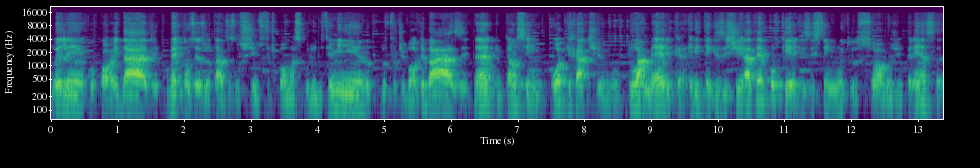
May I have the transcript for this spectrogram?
do elenco, qual a idade, como é que estão os resultados dos times de futebol masculino e feminino feminino, do futebol de base, né? Então, assim, o aplicativo do América, ele tem que existir, até porque existem muitos órgãos de imprensa,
